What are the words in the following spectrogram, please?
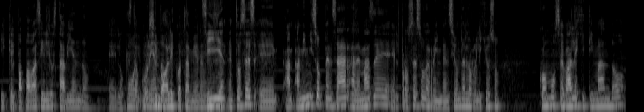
y que el papá Basilio está viendo eh, lo que está ocurriendo. Muy simbólico también. sí, entonces eh, a, mí me hizo pensar, además del el proceso de reinvención de lo religioso, cómo se va legitimando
